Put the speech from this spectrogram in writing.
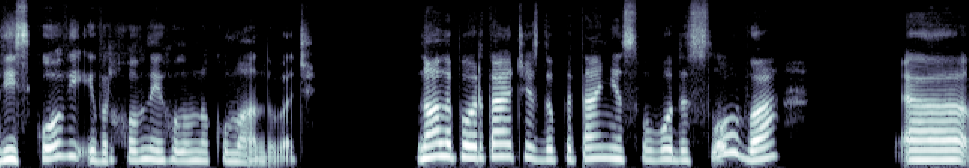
військові і верховний головнокомандувач? Ну, але повертаючись до питання свободи слова, е,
